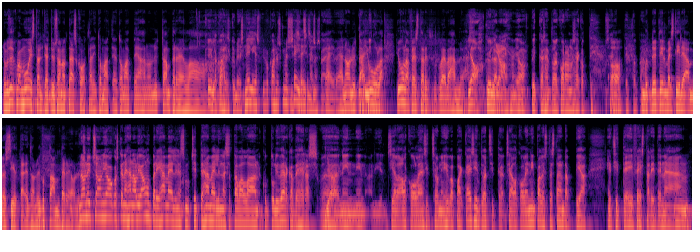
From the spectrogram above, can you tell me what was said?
No mutta nyt kun mä muistan, niin täytyy sanoa tässä kohtaa, niin tomaatteja. Tomaattejahan on nyt Tampereella. Kyllä, 24-27. 7. päivä. päivä. Ja ne on nyt nämä juhla, juhlafestarit, jotka tulee vähän myöhässä. Joo, kyllä Joo. joo. näin. Joo, pikkasen toi korona sekoitti. Oh. tota. Mutta nyt ilmeisesti idea on myös siirtää, että on niin kuin Tampere on nyt No se. nyt se on joo, koska nehän oli alun perin Hämeenlinnassa, mutta sitten Hämeenlinnassa tavallaan, kun tuli verkatehdas, ää, niin, niin siellä alkoi olemaan, sit se on niin hyvä paikka esiintyä, että sitten se alkoi olemaan niin paljon sitä stand-upia, että sitten ei festarit enää Mm.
